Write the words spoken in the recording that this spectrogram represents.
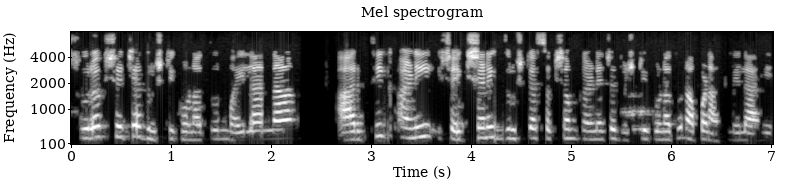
सुरक्षेच्या दृष्टिकोनातून महिलांना आर्थिक आणि शैक्षणिक दृष्ट्या सक्षम करण्याच्या दृष्टिकोनातून आपण आखलेला आहे.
